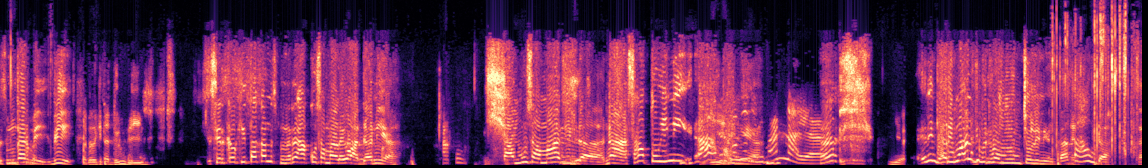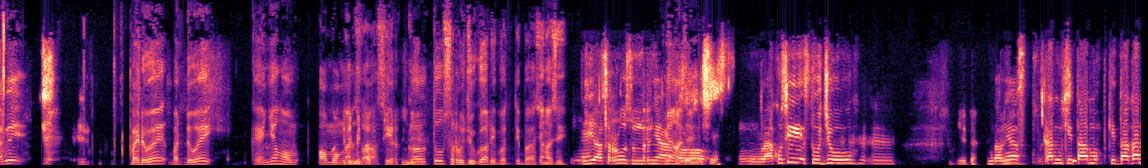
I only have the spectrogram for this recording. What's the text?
sebentar, Bi. Bi, padahal kita dulu di circle kita kan sebenarnya aku sama Leo ada nih ya. Aku. Kamu sama Dinda. Nah, satu ini apa ini ya? Dari mana ya? Hah? Iya. Ini dari mana tiba-tiba muncul ini? Gak tahu dah. Tapi by the way, by the way, kayaknya ngom omongan soal circle tuh seru juga buat dibahas ya nggak sih? Iya, seru sebenarnya. Iya nggak sih? Sih. Hmm, lah aku sih setuju. Gitu. Soalnya kan kita kita kan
